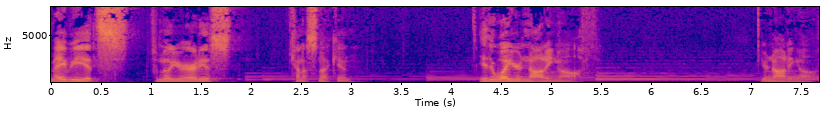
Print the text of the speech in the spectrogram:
Maybe it's familiarity is kind of snuck in. Either way, you're nodding off. You're nodding off.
